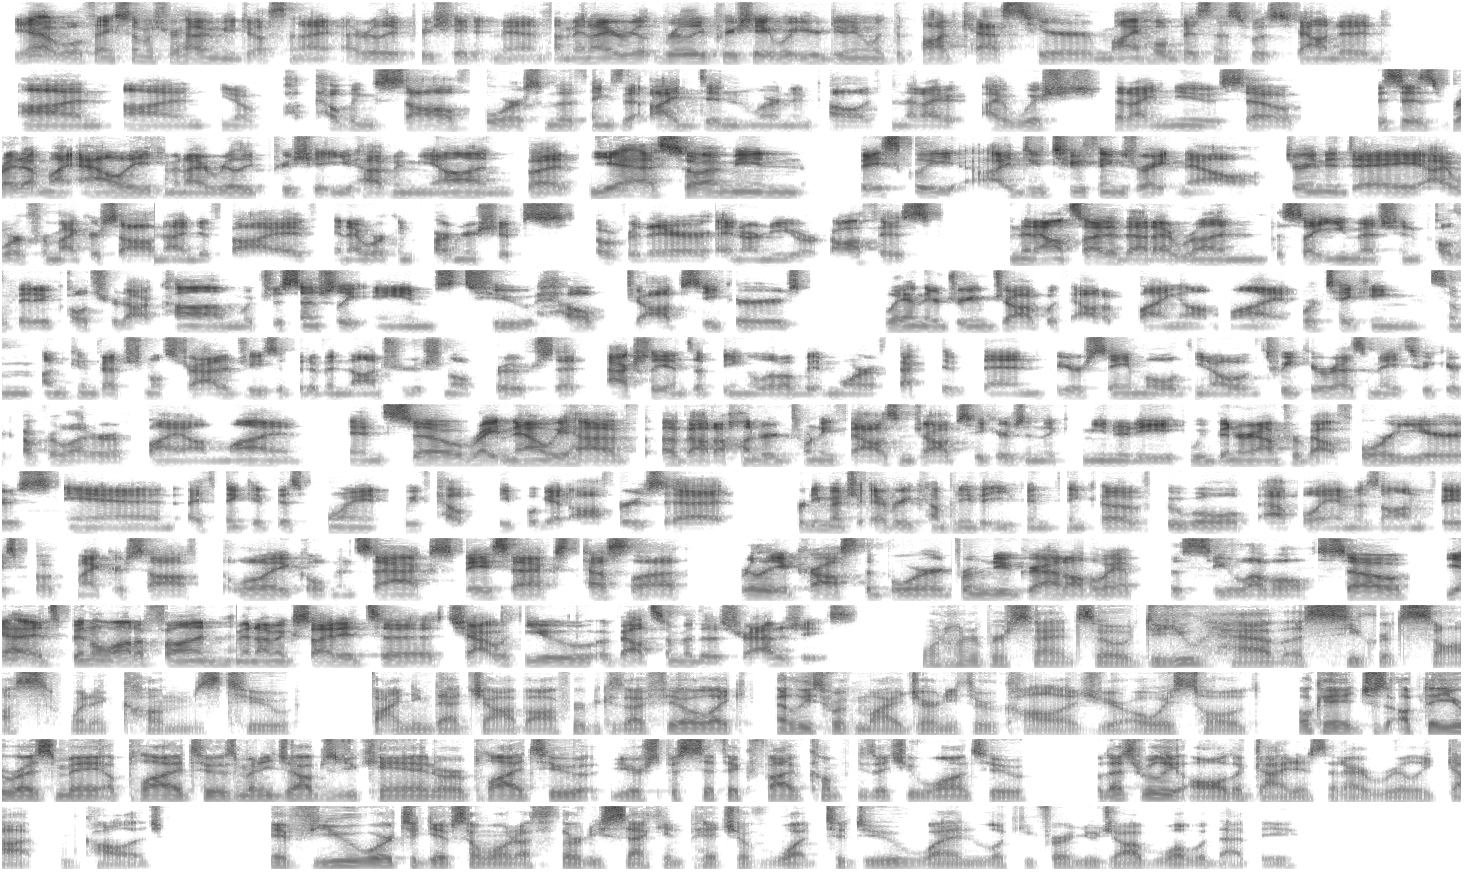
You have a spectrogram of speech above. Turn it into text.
Yeah, well, thanks so much for having me, Justin. I, I really appreciate it, man. Um, and I re- really appreciate what you're doing with the podcast here. My whole business was founded on on you know p- helping solve for some of the things that I didn't learn in college and that I I wish that I knew. So this is right up my alley, and I really appreciate you having me on. But yeah, so I mean, basically, I do two things right now. During the day, I work for Microsoft nine to five, and I work in partnerships over there in our New York office. And then outside of that, I run the site you mentioned, cultivatedculture.com, which essentially aims to help job seekers land their dream job without applying online. We're taking some unconventional strategies, a bit of a non-traditional approach that actually ends up being a little bit more effective than your same old, you know, tweak your resume, tweak your cover letter, apply online. And so right now we have about 120,000 job seekers in the community. We've been around for about four years. And I think at this point, we've helped people get offers at pretty much every company that you can think of Google, Apple, Amazon, Facebook, Microsoft, Deloitte, Goldman Sachs, SpaceX, Tesla, really across the board from new grad all the way up to the C level. So, yeah, it's been a lot of fun. And I'm excited to chat with you about some of those strategies. 100%. So, do you have a secret sauce when it comes to finding that job offer? Because I feel like, at least with my journey through college, you're always told, okay, just update your resume, apply to as many jobs as you can, or apply to your specific five companies that you want to. But that's really all the guidance that I really got from college if you were to give someone a 30 second pitch of what to do when looking for a new job, what would that be?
